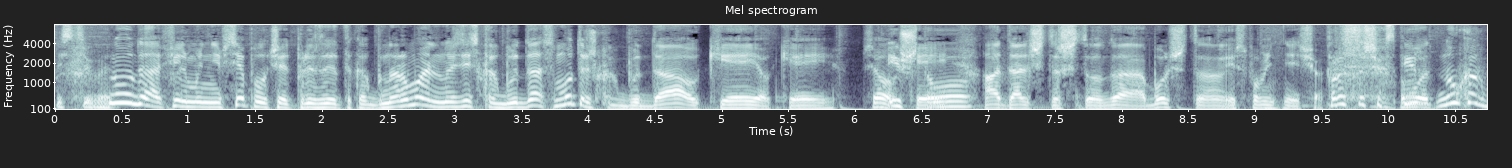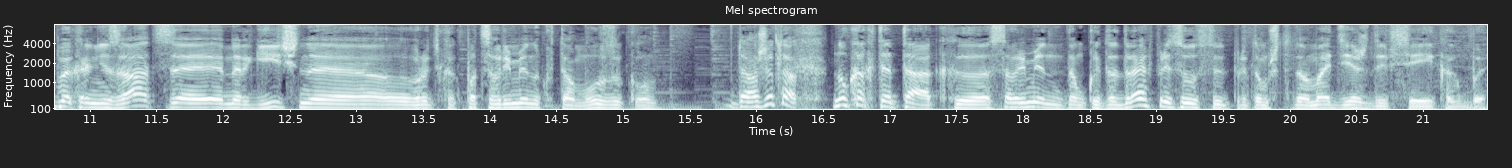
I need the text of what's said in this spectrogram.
фестиваля. Ну да, фильмы не все получают призы, это как бы нормально, но здесь как бы, да, смотришь, как бы, да, окей, окей, все И окей. что? А дальше-то что, да, больше-то и вспомнить нечего. Просто Шекспир. Вот, ну, как бы экранизация энергичная, вроде как под современную какую-то музыку. Даже так. Ну, как-то так. э, Современный там какой-то драйв присутствует, при том, что там одежды все и как бы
